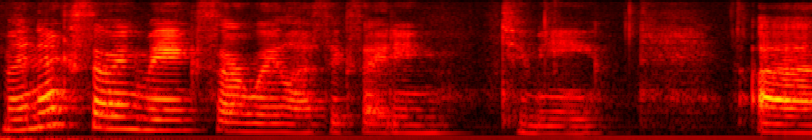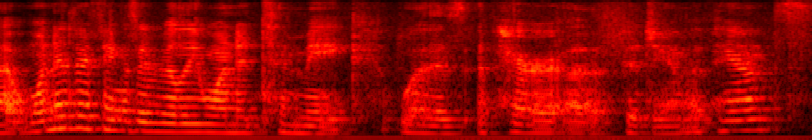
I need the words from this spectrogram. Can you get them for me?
My next sewing makes are way less exciting to me uh, one of the things I really wanted to make was a pair of pajama pants.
